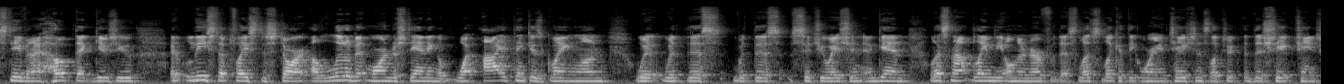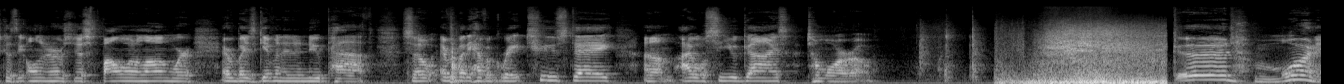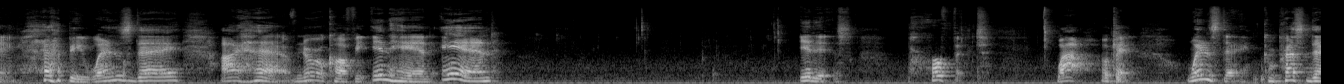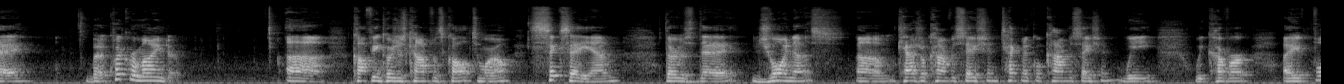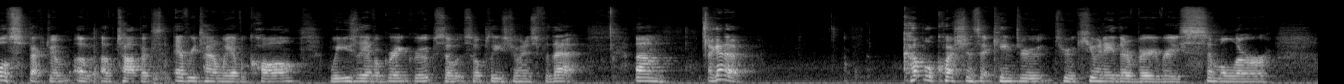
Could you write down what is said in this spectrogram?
Stephen, I hope that gives you at least a place to start, a little bit more understanding of what I think is going on with, with this with this situation. And again, let's not blame the ulnar nerve for this. Let's look at the orientations, look at the shape change, because the ulnar nerve is just following along where everybody's given it a new path. So everybody have a great Tuesday. Um, I will see you guys tomorrow. Good morning. Happy Wednesday. I have Neuro Coffee in hand and it is perfect. Wow. Okay. Wednesday, compressed day, but a quick reminder uh, Coffee and Coaches Conference call tomorrow, 6 a.m. Thursday. Join us um, casual conversation, technical conversation. We we cover a full spectrum of, of topics every time we have a call. We usually have a great group, so so please join us for that. Um, I got a couple questions that came through through Q and A that are very very similar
